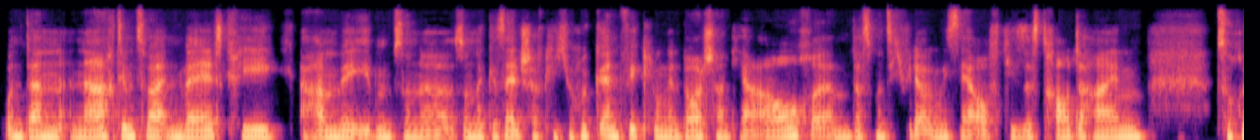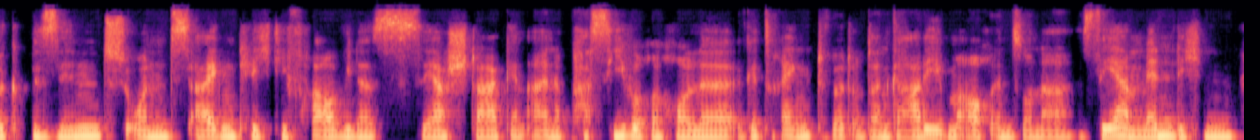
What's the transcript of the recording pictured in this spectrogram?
Und dann nach dem Zweiten Weltkrieg haben wir eben so eine, so eine gesellschaftliche Rückentwicklung in Deutschland ja auch, ähm, dass man sich wieder irgendwie sehr auf dieses traute Heim zurückbesinnt und eigentlich die Frau wieder sehr stark in eine passivere Rolle gedrängt wird und dann gerade eben auch in so einer sehr männlichen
